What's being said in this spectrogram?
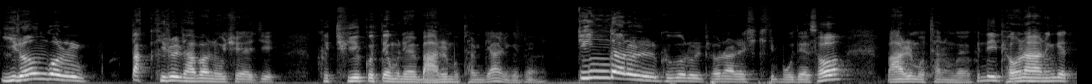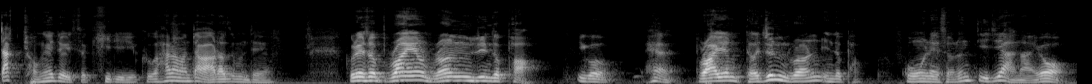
이런 거를 딱 길을 잡아 놓으셔야지. 그 뒤에 것 때문에 말을 못 하는 게 아니거든. 뛴다를 그거를 변화를 시키지 못해서 말을 못 하는 거예요. 근데 이 변화하는 게 딱 정해져 있어, 길이. 그거 하나만 딱 알아두면 돼요. 그래서 Brian runs in the park. 이거 해. Brian doesn't run in the park. 공원에서는 뛰지 않아요.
